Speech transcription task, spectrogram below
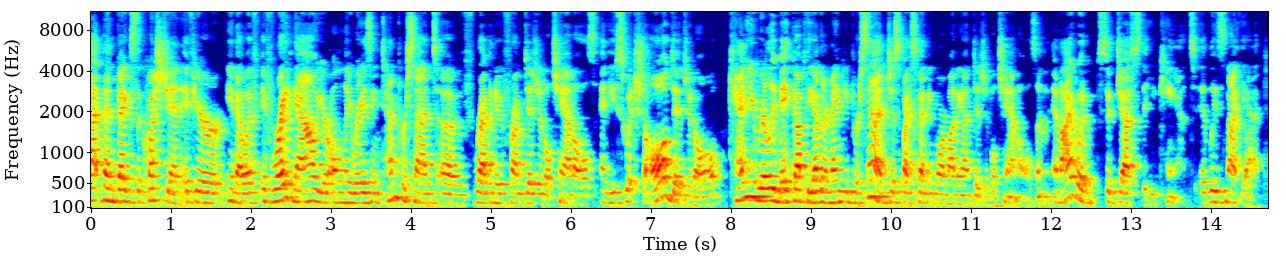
that then begs the question if you're you know if, if right now you're only raising 10% of revenue from digital channels and you switch to all digital can you really make up the other 90% just by spending more money on digital channels and, and i would suggest that you can't at least not yet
